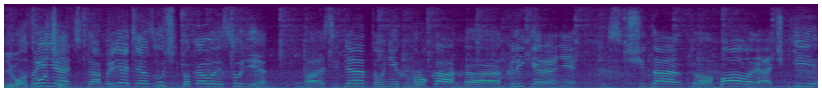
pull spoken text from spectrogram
его озвучить. Принять, да, принять и озвучить. Боковые судьи а, сидят, у них в руках а, кликеры, они считают а, баллы, очки,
